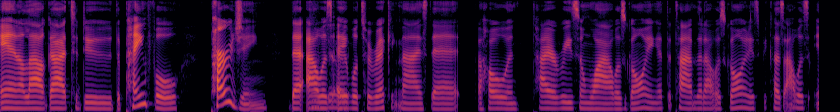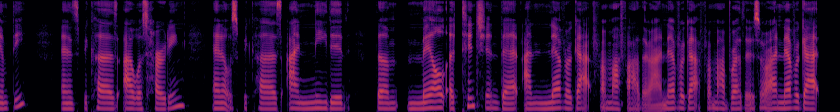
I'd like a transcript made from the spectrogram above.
and allowed God to do the painful purging that I oh, was able to recognize that the whole entire reason why I was going at the time that I was going is because I was empty and it's because I was hurting and it was because I needed the male attention that I never got from my father, I never got from my brothers, or I never got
